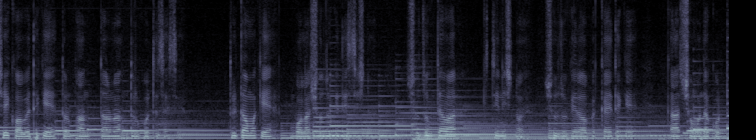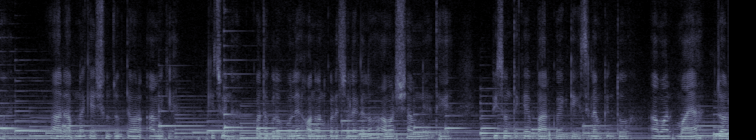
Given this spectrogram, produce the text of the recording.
কিন্তু সে কবে থেকে তোর ভ্রান্ত ধারণা দূর করতে চাইছে? তুই তো আমাকে বলার সুযোগই দিচ্ছিস না। সুযোগ দেওয়ার জিনিস নয়, সুযোগের অপেক্ষায় থেকে কাজ সমাধা করতে হয়। আর আপনাকে সুযোগ দেওয়ার আমি কে? কিছুই না, কথাগুলো বলে হনহন করে চলে গেল আমার সামনে থেকে। পিছন থেকে বার কয়েক ডেকেছিলাম কিন্তু আমার মায়া, জ্বর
